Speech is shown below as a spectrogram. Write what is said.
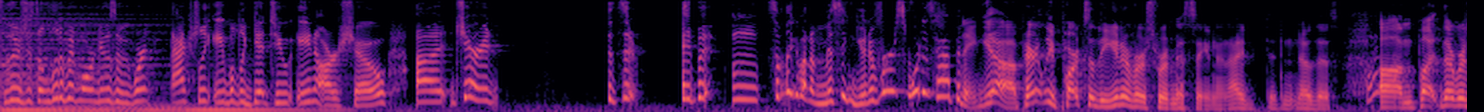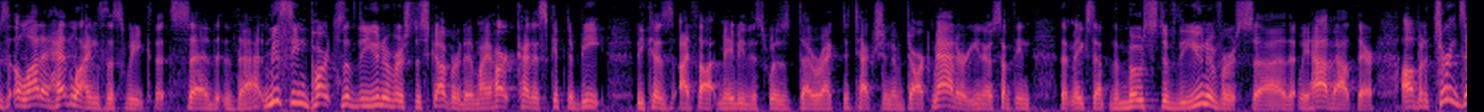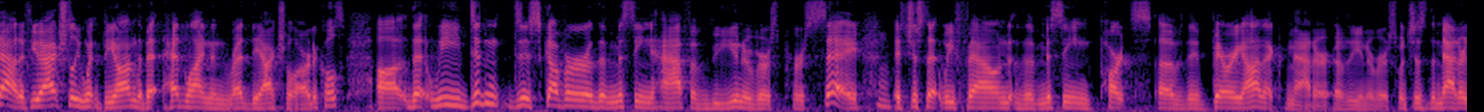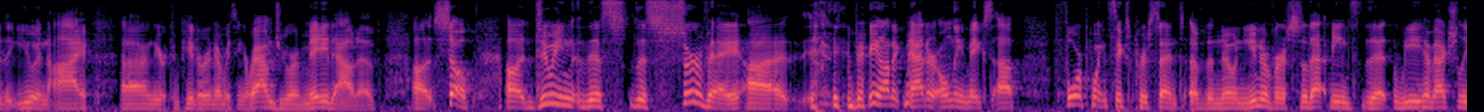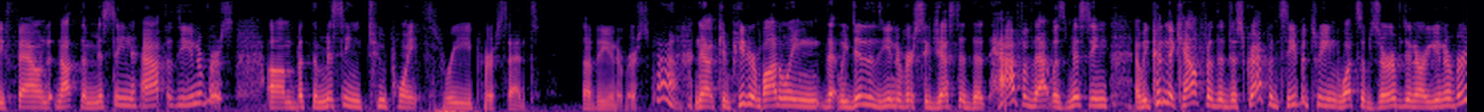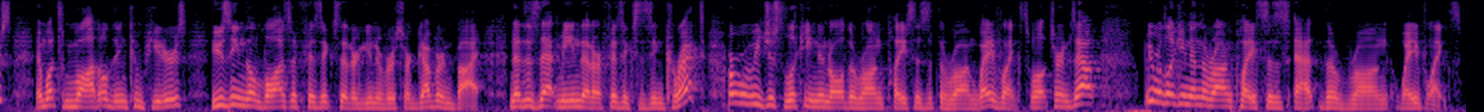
So there's just a little bit more news that we weren't actually able to get to in our show. Uh, Jared, is it, eh, but mm, something about a missing universe? What is happening? Yeah, apparently parts of the universe were missing, and I didn't know this. Um, but there was a lot of headlines this week that said that missing parts of the universe discovered, and my heart kind of skipped a beat because I thought maybe this was direct detection of dark matter, you know, something that makes up the most of the universe uh, that we have out there. Uh, but it turns out, if you actually went beyond the headline and read the actual articles, uh, that we didn't discover the missing half of the universe per se. It's just that we found the missing parts of the baryonic matter of the universe, which is the matter that you and I uh, and your computer and everything around you are made out of. Uh, so, uh, doing this this survey, uh, baryonic matter only makes up 4.6% of the known universe. So that means that we have actually found not the missing half of the universe, um, but the missing 2.3% of the universe. Now, computer modeling that we did of the universe suggested that half of that was missing, and we couldn't account for the discrepancy between what's observed in our universe and what's modeled in computers using the laws of physics that our universe are governed by. Now, does that mean that our physics is incorrect, or were we just looking in all the wrong places at the wrong wavelengths? Well, it turns out we were looking in the wrong places at the wrong wavelengths.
